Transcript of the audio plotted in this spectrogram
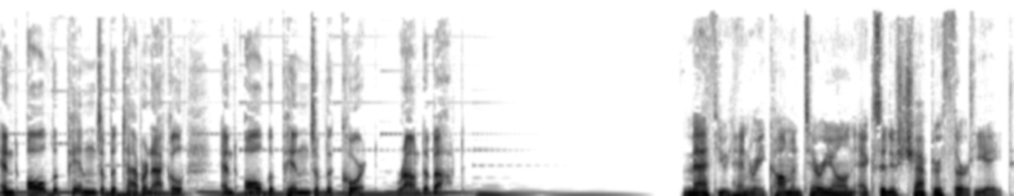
and all the pins of the tabernacle, and all the pins of the court round about. Matthew Henry Commentary on Exodus chapter 38.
